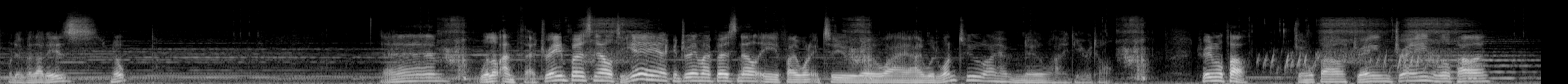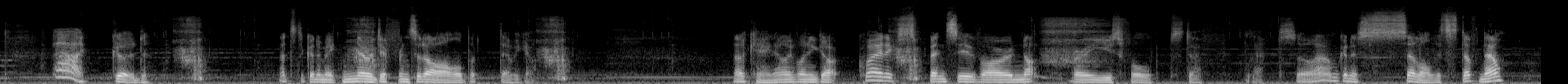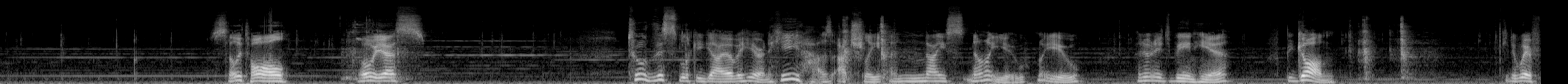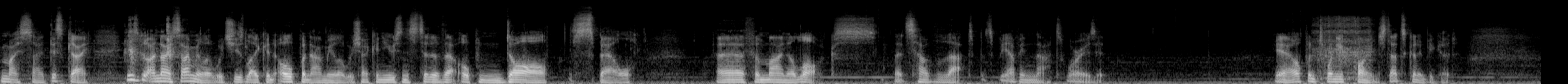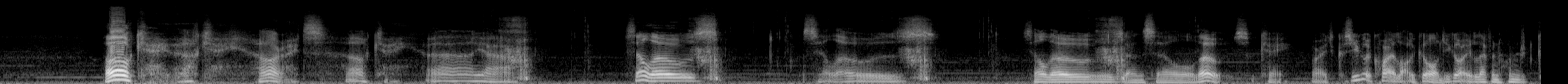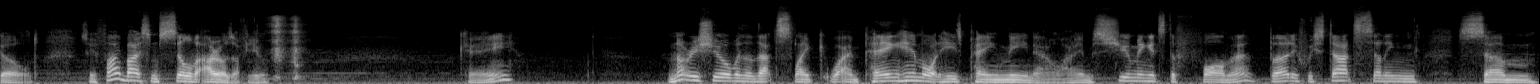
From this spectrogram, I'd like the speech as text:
whatever that is. Nope. Um, Willow Anther. Drain personality. Yeah, I can drain my personality if I wanted to, though why I would want to, I have no idea at all. Drain willpower. Drain willpower. Drain, drain, willpower. Ah, good. That's going to make no difference at all, but there we go. Okay, now we've only got quite expensive or not very useful stuff left. So I'm going to sell all this stuff now. Sell it all. Oh yes. To this lucky guy over here, and he has actually a nice... No, not you. Not you. I don't need to be in here. Be gone. Get away from my side. This guy. He's got a nice amulet, which is like an open amulet, which I can use instead of that open door spell uh, for minor locks. Let's have that. Let's be having that. Where is it? Yeah, open 20 points. That's going to be good. Okay, okay. Alright. Okay. Uh, yeah. Sell those. Sell those. Sell those and sell those. Okay. Right, because you've got quite a lot of gold. You've got 1100 gold. So if I buy some silver arrows off you... Okay. I'm not really sure whether that's like what I'm paying him or what he's paying me now. I'm assuming it's the former, but if we start selling some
